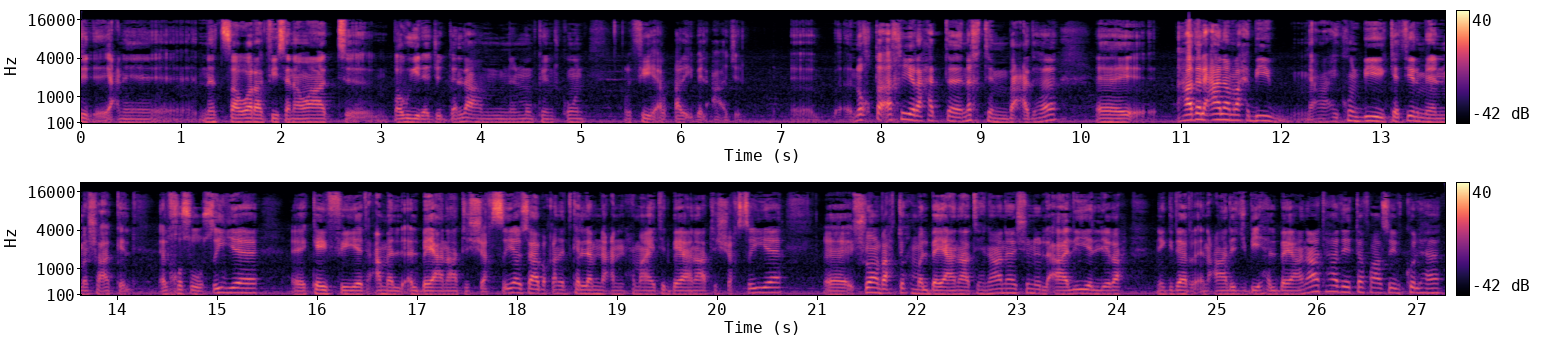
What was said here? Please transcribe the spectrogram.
يعني نتصورها في سنوات آه، طويلة جدا. لا من الممكن تكون في القريب العاجل. آه، نقطة أخيرة حتى نختم بعدها. هذا العالم راح بي راح يكون به كثير من المشاكل الخصوصية كيفية عمل البيانات الشخصية. وسابقا تكلمنا عن حماية البيانات الشخصية. شلون راح تحمل البيانات هنا شنو الآلية اللي راح نقدر نعالج بها البيانات؟ هذه التفاصيل كلها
